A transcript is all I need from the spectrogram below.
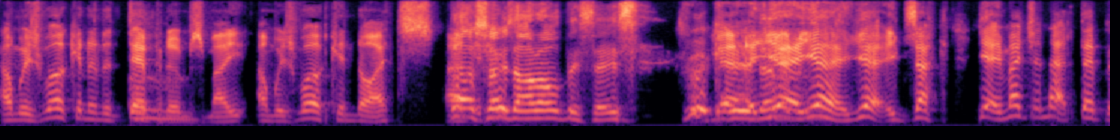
And we was working in the Debenhams, mate, and we was working nights. and That shows how old this is. yeah, yeah, yeah, yeah, exactly. Yeah, imagine that. Deb,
